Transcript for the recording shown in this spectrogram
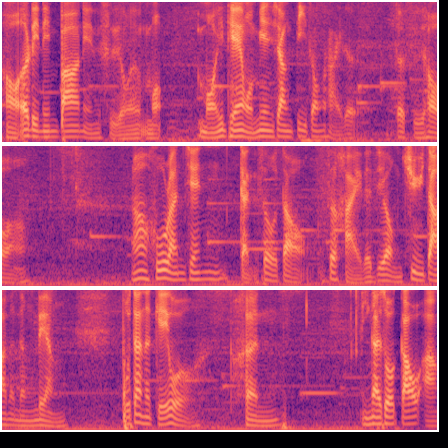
好，二零零八年时，我某某一天我面向地中海的的时候啊。然后忽然间感受到这海的这种巨大的能量，不断的给我很应该说高昂、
